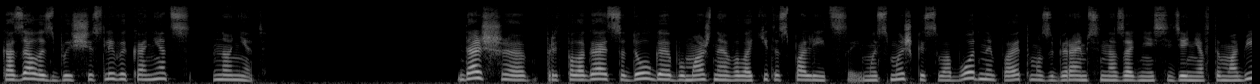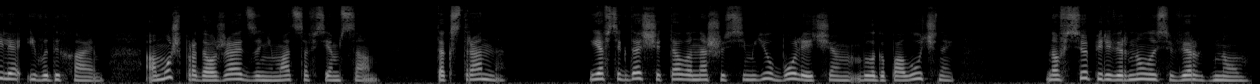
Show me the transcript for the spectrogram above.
Казалось бы, счастливый конец, но нет. Дальше предполагается долгая бумажная волокита с полицией. Мы с мышкой свободны, поэтому забираемся на заднее сиденье автомобиля и выдыхаем, а муж продолжает заниматься всем сам. Так странно. Я всегда считала нашу семью более чем благополучной, но все перевернулось вверх дном.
